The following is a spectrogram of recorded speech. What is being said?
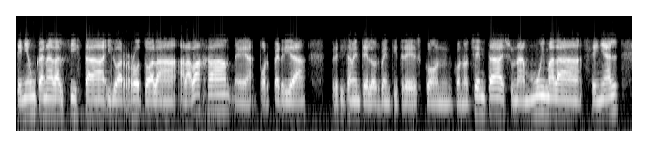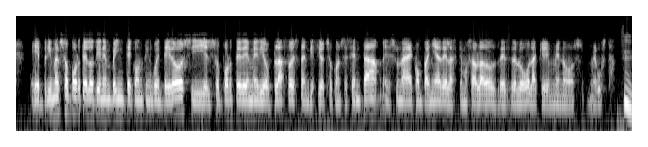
tenía un canal alcista y lo ha roto a la, a la baja eh, por pérdida precisamente de los 23,80. Es una muy mala señal Eh, primer soporte lo tiene en 20,52 y el soporte de medio plazo está en 18,60. Es una compañía de las que hemos hablado, desde luego, la que menos me gusta. Hmm.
